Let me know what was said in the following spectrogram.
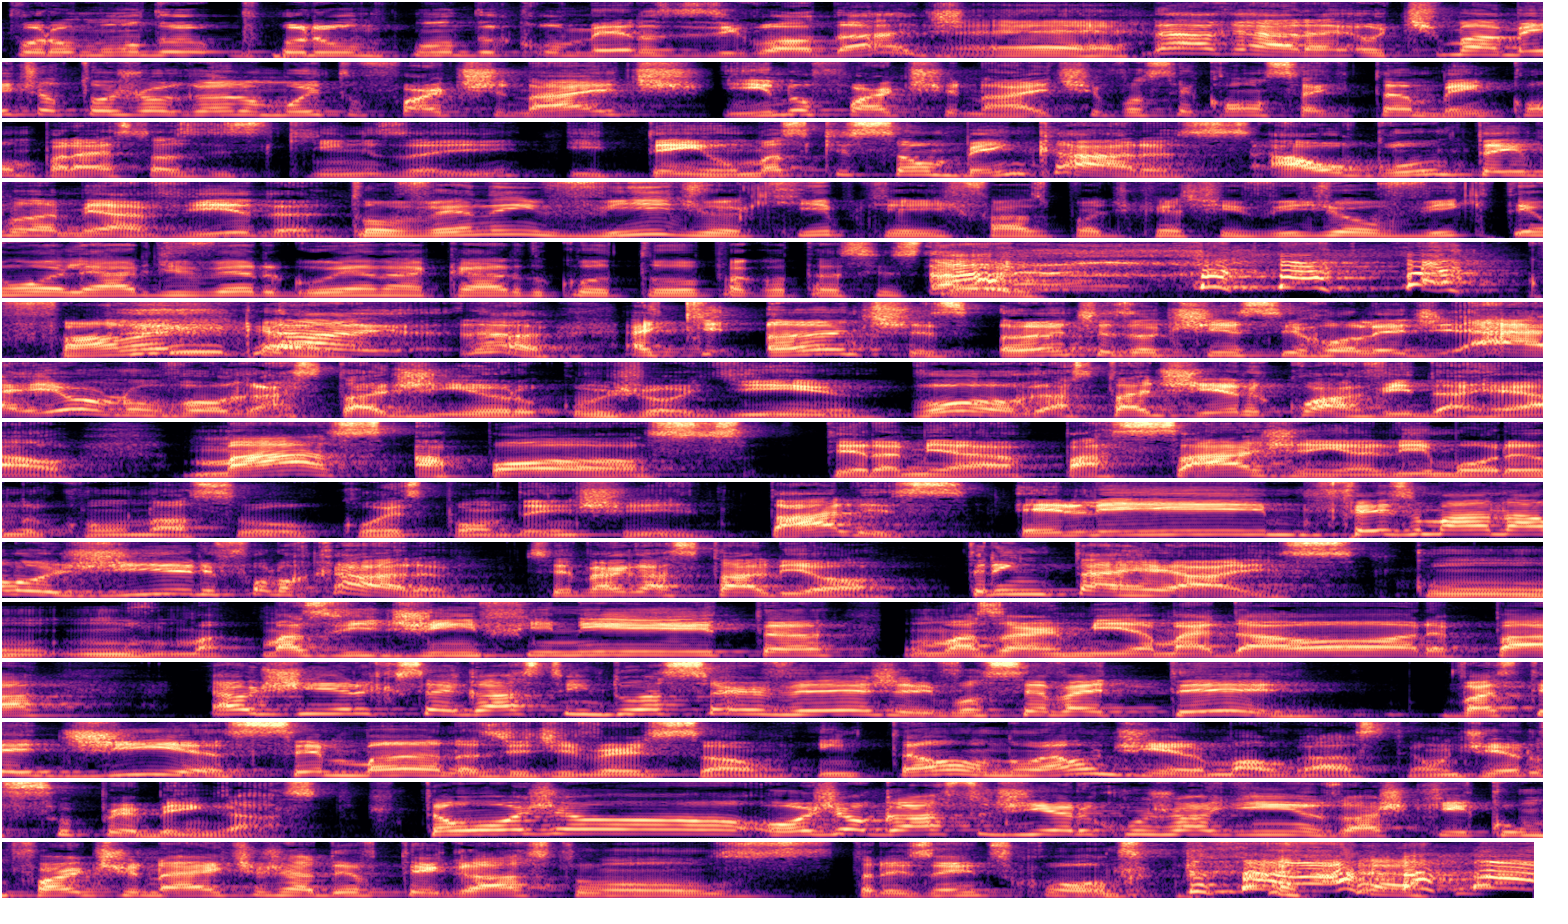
Por um mundo, por um mundo com menos desigualdade? É. Não, cara, ultimamente eu tô jogando muito Fortnite. E no Fortnite você consegue também comprar essas skins aí. E tem umas que são bem caras. Há algum tempo na minha vida. Tô vendo em vídeo aqui, porque a gente faz o podcast em vídeo, eu vi que tem um olhar de vergonha na cara do Cotô pra contar essa história. Fala aí, cara. Não, não, é que antes, antes eu tinha esse rolê de, ah, eu não vou gastar dinheiro com joguinho, vou gastar dinheiro com a vida real. Mas após ter a minha passagem ali morando com o nosso correspondente Thales, ele fez uma analogia, ele falou, cara, você vai gastar ali, ó, 30 reais com uma- umas vidinhas infinitas, umas arminhas mais da hora, pá. É o dinheiro que você gasta em duas cervejas e você vai ter, vai ter dias, semanas de diversão. Então não é um dinheiro mal gasto, é um dinheiro super bem gasto. Então hoje eu, hoje eu gasto dinheiro com joguinhos. Acho que com Fortnite eu já devo ter gasto uns 300 conto.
